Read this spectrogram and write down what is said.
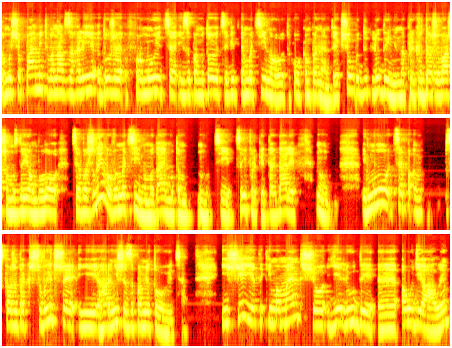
тому що пам'ять вона взагалі дуже формується і запам'ятовується від емоційного такого компоненту. Якщо б людині, наприклад, навіть вашому знайомому було це важливо в емоційному, да, йому там ну, ці циферки і так далі. Ну йому це скажімо так, швидше і гарніше запам'ятовується. І ще є такий момент, що є люди е, аудіали,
